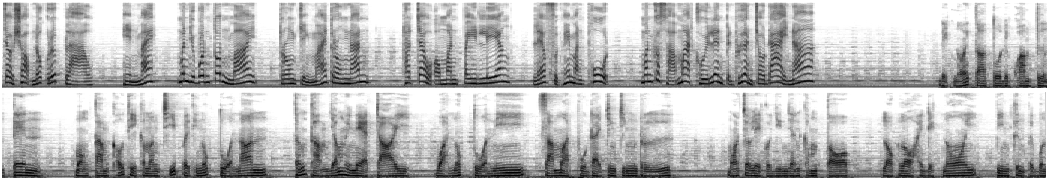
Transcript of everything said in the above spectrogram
เจ้าชอบนกหรือเปล่า เห็นไหม มันอยู่บนต้นไม้ ตรงกิ่งไม้ตรงนั้น ถ้าเจ้าเอามันไปเลี้ยง แล้วฝึกให้มันพูด มันก็สามารถคุยเล่นเป็นเพื่อนเจ้าได้นะ เด็กน้อยตาโตด้วยความตื่นเต้น มองตามเขาที่กำลังชี้ไปที่นกตัวนั้น ทั้งถามย้ำให้แน่ใจว่านกตัวนี้สามารถพูดได้จริง ๆ หรือ หมอเจเลก็ยืนยันคำตอบ หลอกล่อให้เด็กน้อย ปีนขึ้นไปบน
